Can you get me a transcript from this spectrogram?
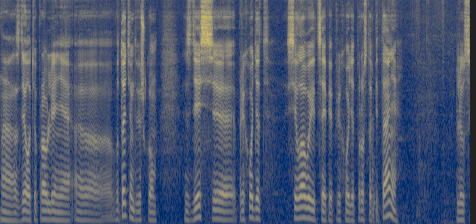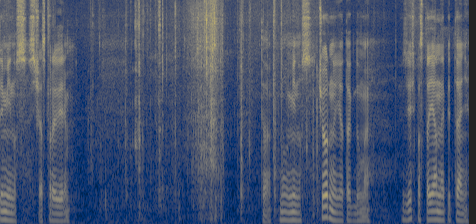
э, сделать управление э, вот этим движком, Здесь э, приходят силовые цепи, приходят просто питание, плюс и минус. Сейчас проверим. Так, ну минус черный, я так думаю. Здесь постоянное питание.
